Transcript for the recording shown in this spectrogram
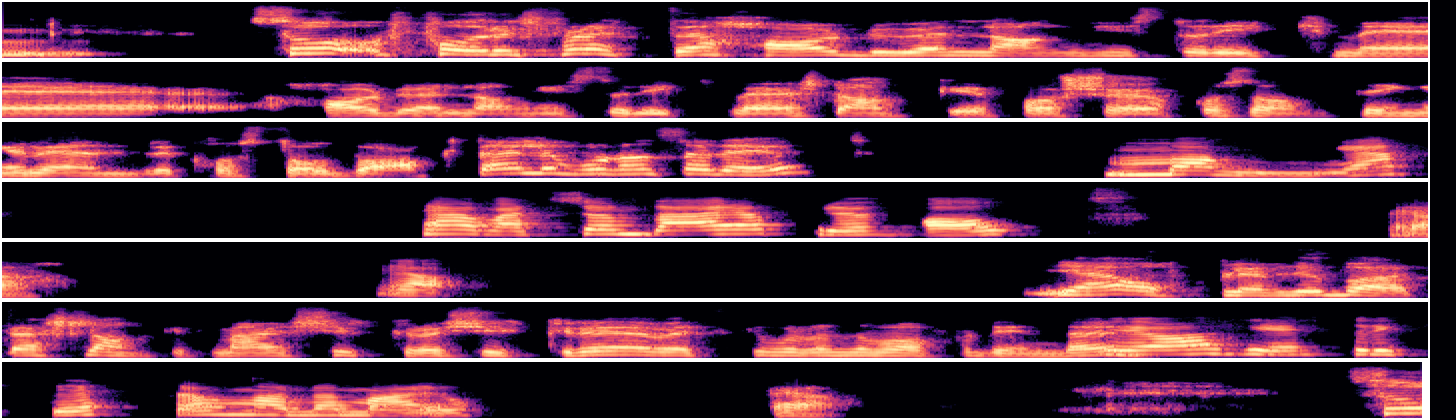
Mm. Så forut for dette, har du en lang historikk med har du en lang historikk med slankeforsøk og sånne ting, eller endre kosthold bak deg, eller hvordan ser det ut? Mange. Jeg har vært som deg, jeg har prøvd alt. Ja. Ja. Jeg opplevde jo bare at jeg slanket meg tjukkere og tjukkere. Jeg vet ikke hvordan det var for din del. ja, helt riktig. Det var med meg òg. Så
